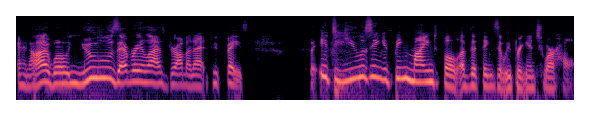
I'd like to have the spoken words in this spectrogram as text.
and i will use every last drop of that toothpaste. But it's mm. using it's being mindful of the things that we bring into our home.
